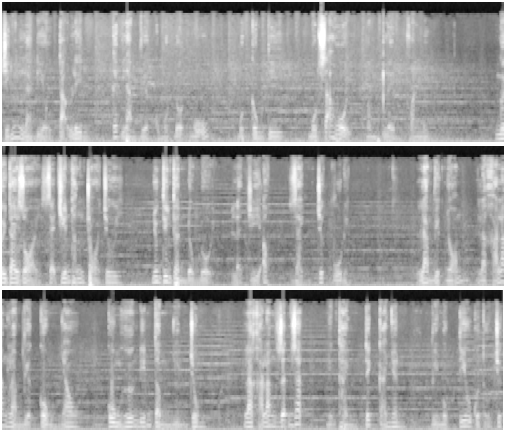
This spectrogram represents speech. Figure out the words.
chính là điều tạo lên cách làm việc của một đội ngũ, một công ty, một xã hội và một nền văn minh. Người tài giỏi sẽ chiến thắng trò chơi, nhưng tinh thần đồng đội là trí óc giành chức vô địch. Làm việc nhóm là khả năng làm việc cùng nhau, cùng hướng đến tầm nhìn chung, là khả năng dẫn dắt những thành tích cá nhân vì mục tiêu của tổ chức.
